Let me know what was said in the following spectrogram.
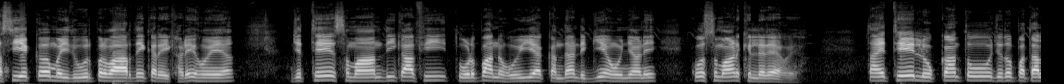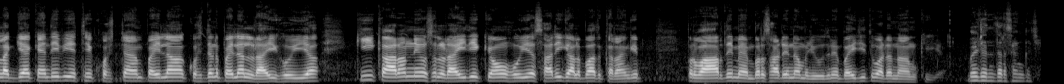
ਅਸੀਂ ਇੱਕ ਮਜ਼ਦੂਰ ਪਰਿਵਾਰ ਦੇ ਘਰੇ ਖੜੇ ਹੋਏ ਆ ਜਿੱਥੇ ਸਮਾਨ ਦੀ ਕਾਫੀ ਤੋੜ ਭੰਨ ਹੋਈ ਆ, ਕੰਧਾਂ ਡਿੱਗੀਆਂ ਹੋਈਆਂ ਨੇ ਕੁਝ ਸਮਾਨ ਖਿਲਰਿਆ ਹੋਇਆ। ਤਾਂ ਇੱਥੇ ਲੋਕਾਂ ਤੋਂ ਜਦੋਂ ਪਤਾ ਲੱਗਿਆ, ਕਹਿੰਦੇ ਵੀ ਇੱਥੇ ਕੁਝ ਟਾਈਮ ਪਹਿਲਾਂ ਕੁਝ ਦਿਨ ਪਹਿਲਾਂ ਲੜਾਈ ਹੋਈ ਆ। ਕੀ ਕਾਰਨ ਨੇ ਉਸ ਲੜਾਈ ਦੇ, ਕਿਉਂ ਹੋਈ ਆ, ਸਾਰੀ ਗੱਲਬਾਤ ਕਰਾਂਗੇ। ਪਰਿਵਾਰ ਦੇ ਮੈਂਬਰ ਸਾਡੇ ਨਾਲ ਮੌਜੂਦ ਨੇ। ਬਾਈ ਜੀ, ਤੁਹਾਡਾ ਨਾਮ ਕੀ ਆ? ਬਲਜਿੰਦਰ ਸਿੰਘ ਜੀ।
